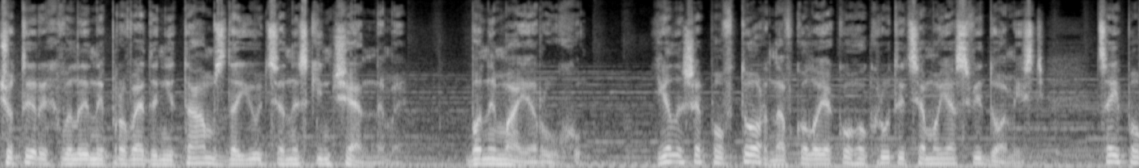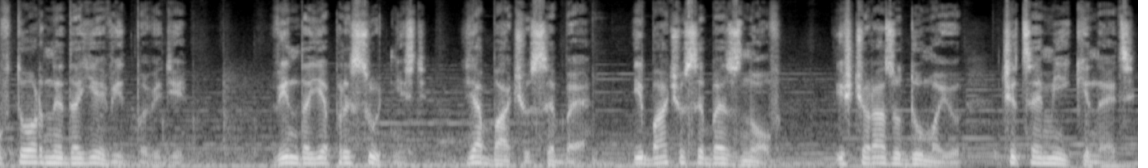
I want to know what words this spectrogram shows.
Чотири хвилини, проведені там, здаються нескінченними, бо немає руху. Є лише повтор, навколо якого крутиться моя свідомість. Цей повтор не дає відповіді. Він дає присутність. Я бачу себе і бачу себе знов. І щоразу думаю, чи це мій кінець,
